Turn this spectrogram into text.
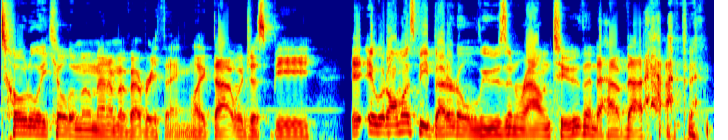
totally kill the momentum of everything. Like that would just be it, it would almost be better to lose in round two than to have that happen.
